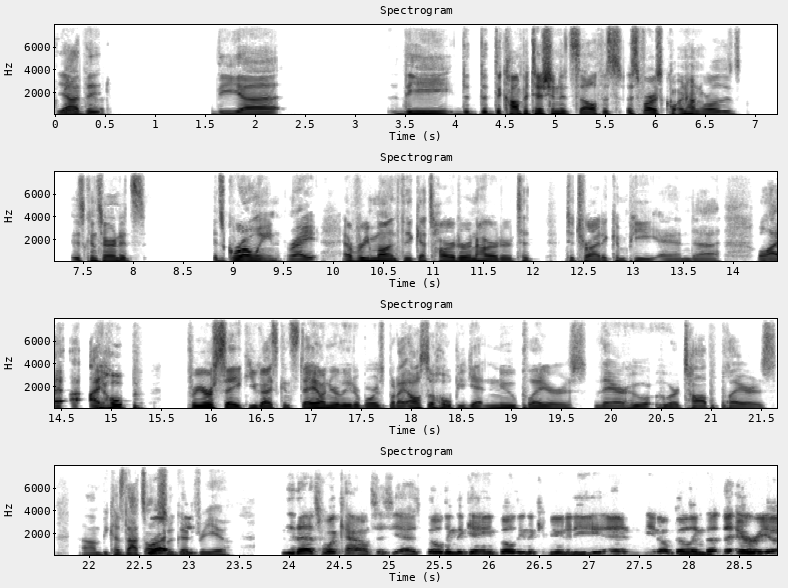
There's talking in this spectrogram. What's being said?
yeah the the uh the the the, the competition itself as as far as coin hunt world is is concerned it's it's growing right? Every month it gets harder and harder to to try to compete. And uh well i I- i hope for your sake you guys can stay on your leaderboards but i also hope you get new players there who who are top players um because that's also Right. good for you that's what counts is yeah is building the game building the community and you know building the, the area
